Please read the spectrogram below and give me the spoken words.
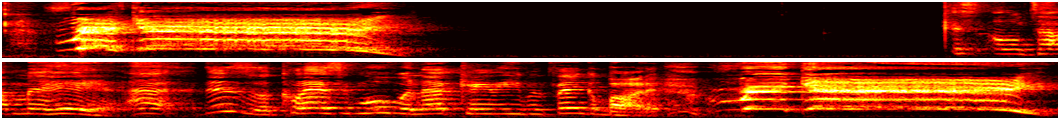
Ricky! It's on top of my head. I, this is a classic movie and I can't even think about it. Ricky!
